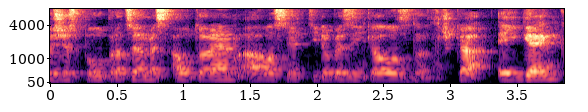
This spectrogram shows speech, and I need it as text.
že spolupracujeme s autorem a vlastně v té době vznikala značka A-Gang.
